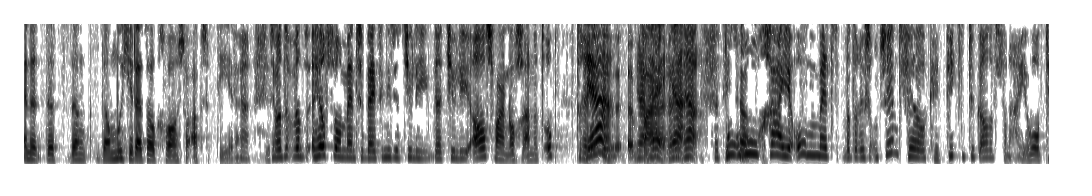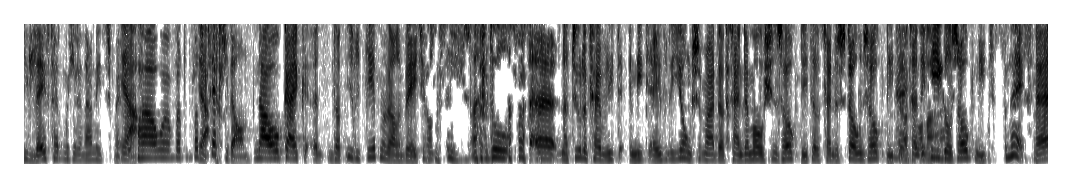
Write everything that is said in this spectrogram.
En dat, dat, dan, dan moet je dat ook gewoon zo accepteren. Ja. Dus- want, want heel veel mensen weten niet dat jullie, dat jullie alsmaar nog aan het optreden Ja. eh, Ja, waren. Ja, Ja. dat is Hoe, zo. hoe ga je om met, want er is ontzettend veel kritiek natuurlijk altijd van, nou joh, op die leeftijd moet je er nou niets mee Ja. ophouden. Wat, wat Ja. zeg je dan? Nou, kijk, eh, dat irriteert me wel een beetje. Want ik bedoel, eh, natuurlijk zijn we niet, niet even de jongste, maar dat zijn de Motions ook niet. Dat zijn de Stones ook niet. Dat zijn de. Eagles ook niet. Nee. Hè,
